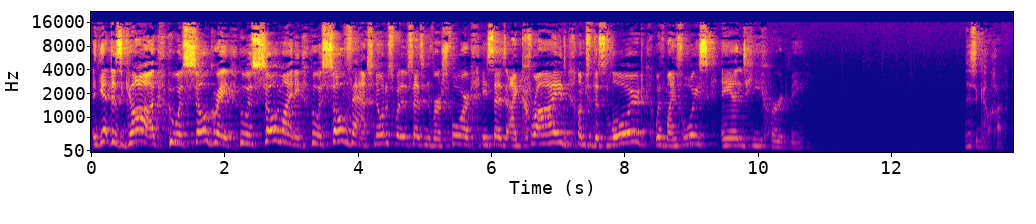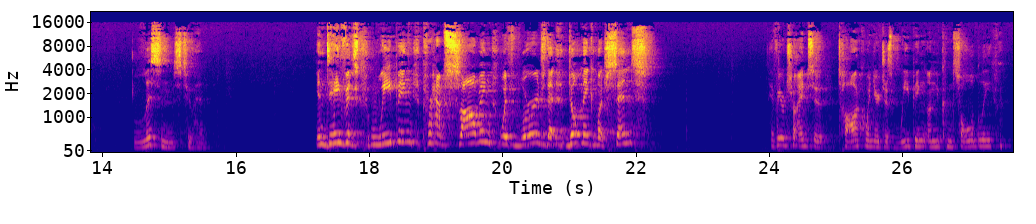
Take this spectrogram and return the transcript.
And yet, this God who was so great, who is so mighty, who is so vast, notice what it says in verse 4. He says, I cried unto this Lord with my voice, and he heard me. This God listens to him. And David's weeping, perhaps sobbing with words that don't make much sense. Have you ever tried to talk when you're just weeping unconsolably?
